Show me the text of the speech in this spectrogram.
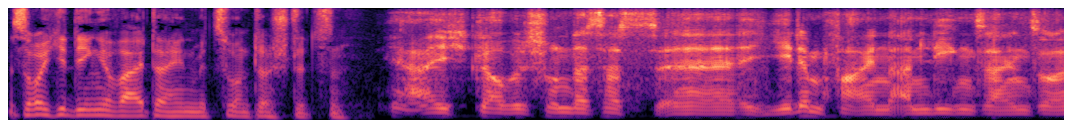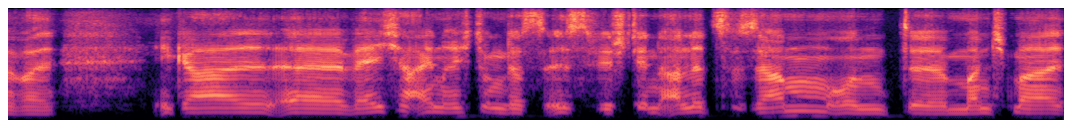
solche Dinge weiterhin mit zu unterstützen? Ja, ich glaube schon, dass das äh, jedem Verein Anliegen sein soll, weil egal äh, welche Einrichtung das ist, wir stehen alle zusammen und äh, manchmal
